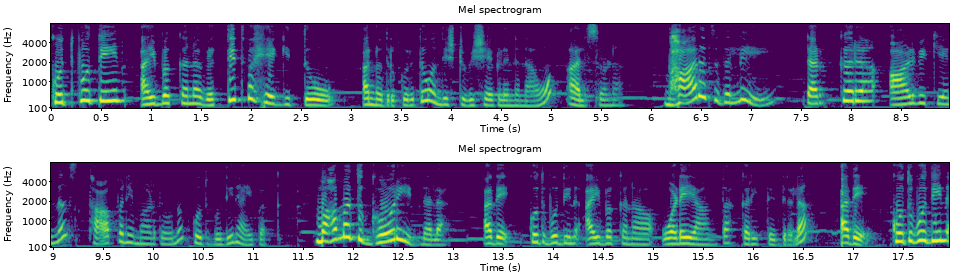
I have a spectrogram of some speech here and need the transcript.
ಕುತ್ಬುದ್ದೀನ್ ಐಬಕ್ಕನ ವ್ಯಕ್ತಿತ್ವ ಹೇಗಿತ್ತು ಅನ್ನೋದ್ರ ಕುರಿತು ಒಂದಿಷ್ಟು ವಿಷಯಗಳನ್ನು ನಾವು ಆಲಿಸೋಣ. ಭಾರತದಲ್ಲಿ ಟರ್ಕರ ಆಳ್ವಿಕೆಯನ್ನ ಸ್ಥಾಪನೆ ಮಾಡಿದವನು ಕುತುಬುದ್ದೀನ್ ಐಬಕ್. ಮೊಹಮ್ಮದ್ ಘೋರಿ ಇದ್ನಲ್ಲ, ಅದೇ ಕುತುಬುದ್ದೀನ್ ಐಬಕ್ಕನ ಒಡೆಯ ಅಂತ ಕರೀತಿದ್ರಲ್ಲ, ಅದೇ ಕುತ್ಬುದ್ದೀನ್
